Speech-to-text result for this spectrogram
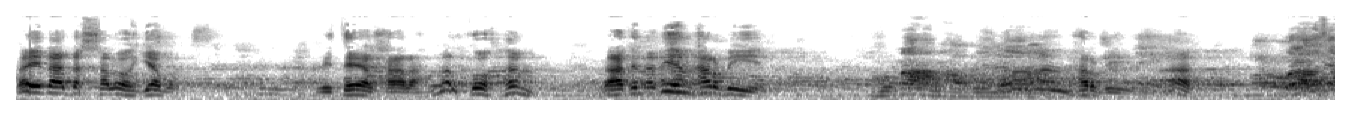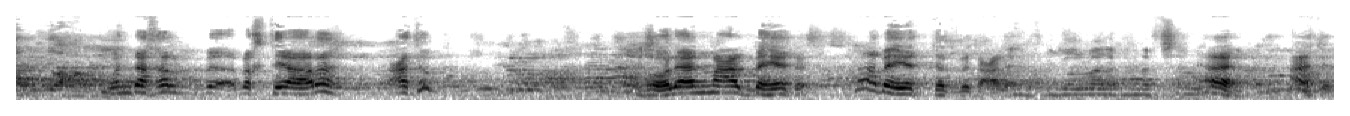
فإذا دخلوه جبر لتي الحالة ملكوه هم لكن أبيهم حربيين. هم حربين ما هم حربيين. آه. وإن دخل باختياره عتب. هو لأن ما عاد بهيت ما بهيت تثبت عليه. بدون مالك نفسه آه. عتب.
